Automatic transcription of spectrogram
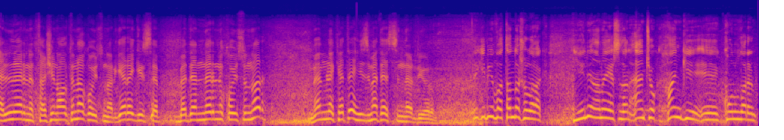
ellerini taşın altına koysunlar. Gerekirse bedenlerini koysunlar. Memlekete hizmet etsinler diyorum. Peki bir vatandaş olarak yeni anayasadan en çok hangi e, konuların,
